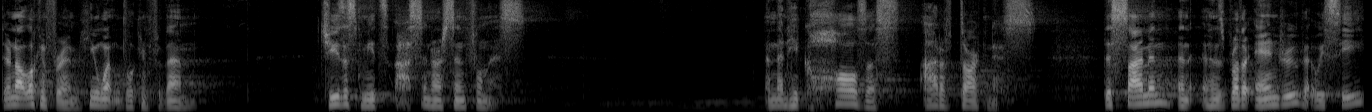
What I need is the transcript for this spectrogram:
They're not looking for him, he went looking for them. Jesus meets us in our sinfulness. And then he calls us out of darkness. This Simon and his brother Andrew that we see,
